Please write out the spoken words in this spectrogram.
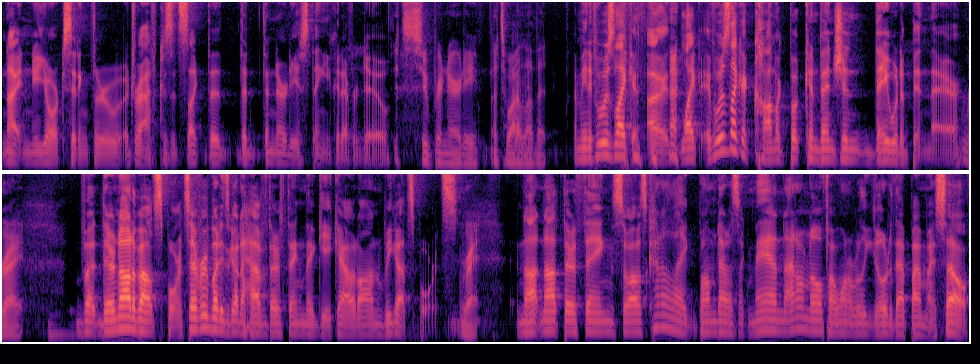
night in New York sitting through a draft because it's like the, the the nerdiest thing you could ever do. It's super nerdy. That's why I love it. I mean, if it was like a, like if it was like a comic book convention, they would have been there. Right. But they're not about sports. Everybody's got to have their thing they geek out on. We got sports, Right. not not their thing. So I was kind of like bummed out. I was like, man, I don't know if I want to really go to that by myself.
